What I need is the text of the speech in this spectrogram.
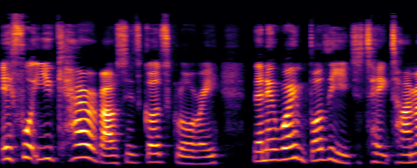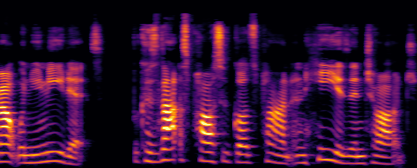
If what you care about is God's glory, then it won't bother you to take time out when you need it, because that's part of God's plan and He is in charge.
